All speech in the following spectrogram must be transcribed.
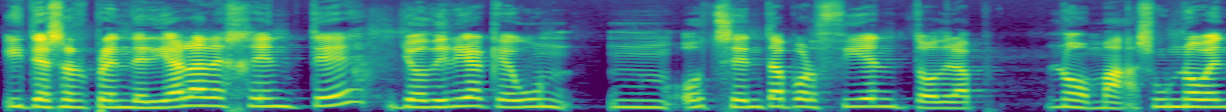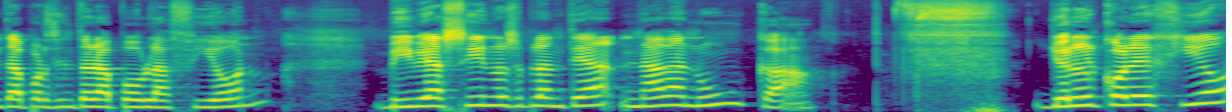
Y te sorprendería la de gente, yo diría que un mm, 80% de la... No, más, un 90% de la población vive así, no se plantea nada nunca. Yo en el colegio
